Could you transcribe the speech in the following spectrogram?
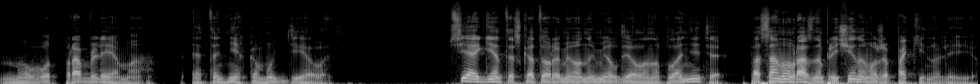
Но вот проблема. Это некому делать. Все агенты, с которыми он имел дело на планете, по самым разным причинам уже покинули ее.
